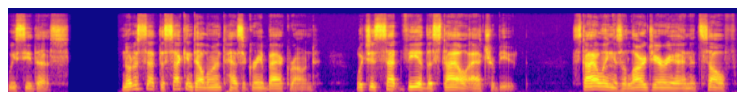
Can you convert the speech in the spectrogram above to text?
we see this. Notice that the second element has a gray background, which is set via the style attribute. Styling is a large area in itself,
